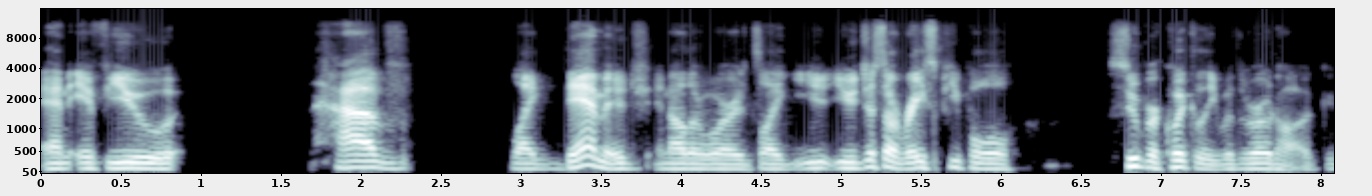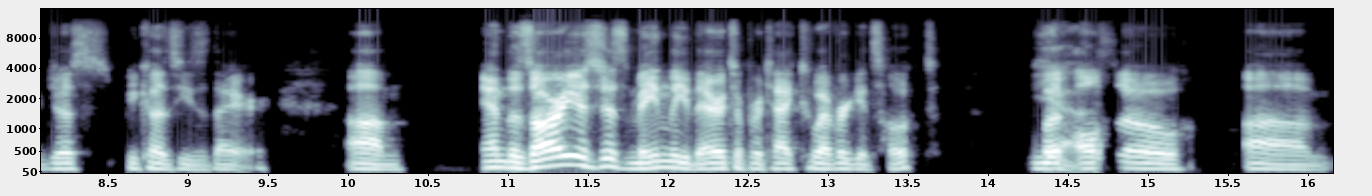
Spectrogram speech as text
And if you have like damage, in other words, like you, you just erase people super quickly with Roadhog just because he's there. Um and the Zarya is just mainly there to protect whoever gets hooked but also um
